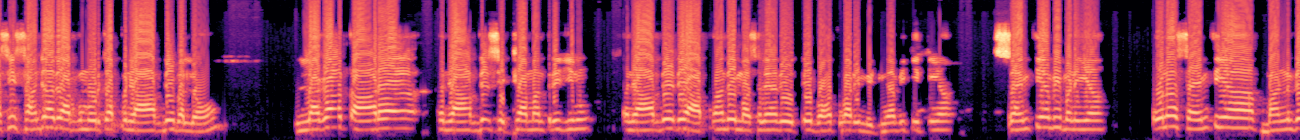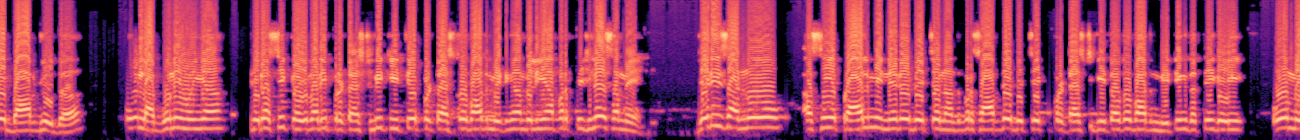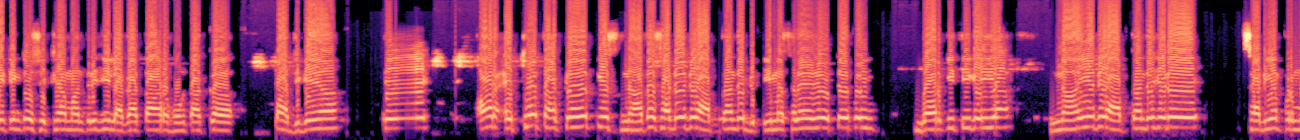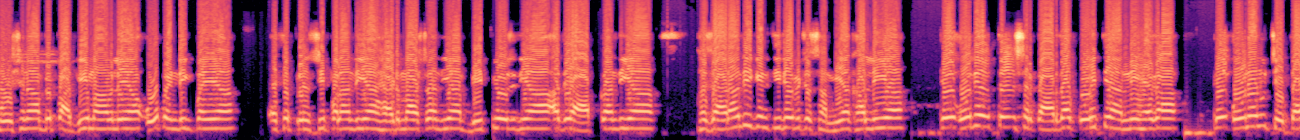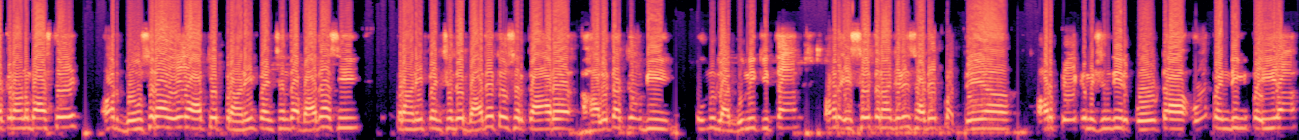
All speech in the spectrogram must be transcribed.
ਅਸੀਂ ਸਾਂਝਾ ਅਧਿਆਪਕ ਮੋਰਚਾ ਪੰਜਾਬ ਦੇ ਵੱਲੋਂ ਲਗਾਤਾਰ ਪੰਜਾਬ ਦੇ ਸਿੱਖਿਆ ਮੰਤਰੀ ਜੀ ਨੂੰ, ਪੰਜਾਬ ਦੇ ਅਧਿਆਪਕਾਂ ਦੇ ਮਸਲਿਆਂ ਦੇ ਉੱਤੇ ਬਹੁਤ ਵਾਰੀ ਮੀਟਿੰਗਾਂ ਵੀ ਕੀਤੀਆਂ, ਸਹਿਮਤੀਆਂ ਵੀ ਬਣੀਆਂ। ਉਹਨਾਂ ਸਹਿਮਤੀਆਂ ਬਣਨ ਦੇ ਬਾਵਜੂਦ ਉਹ ਲਾਗੂ ਨਹੀਂ ਹੋਈਆਂ। ਫਿਰ ਅਸੀਂ ਕਈ ਵਾਰੀ ਪ੍ਰੋਟੈਸਟ ਵੀ ਕੀਤੇ। ਪ੍ਰੋਟੈਸਟ ਤੋਂ ਬਾਅਦ ਮੀਟਿੰਗਾਂ ਮਿਲੀਆਂ, ਪਰ ਪਿਛਲੇ ਸਮੇਂ ਜਿਹੜੀ ਸਾਨੂੰ ਅਸੀਂ ਅਪ੍ਰੈਲ ਮਹੀਨੇ ਦੇ ਵਿੱਚ ਅਨੰਦਪੁਰ ਸਾਹਿਬ ਦੇ ਵਿੱਚ ਇੱਕ ਪ੍ਰੋਟੈਸਟ ਕੀਤਾ ਉਹ ਤੋਂ ਬਾਅਦ ਮੀਟਿੰਗ ਦਿੱਤੀ ਗਈ। ਉਹ ਮੀਟਿੰਗ ਤੋਂ ਸਿੱਖਿਆ ਮੰਤਰੀ ਜੀ ਲਗਾਤਾਰ ਹੁਣ ਤੱਕ ਭੱਜ ਗਏ ਆ। ਤੇ ਔਰ ਇੱਥੋਂ ਤੱਕ ਕਿ ਨਾ ਤਾਂ ਸਾਡੇ ਅਧਿਆਪਕਾਂ ਦੇ ਵਿੱਤੀ ਮਸਲੇ ਦੇ ਉੱਤੇ ਕੋਈ ਗੌਰ ਕੀਤੀ ਗਈ ਆ, ਨਾ ਹੀ ਅਧਿਆਪਕਾਂ ਦੇ ਜਿਹੜੇ ਸਾਡੀਆਂ ਪ੍ਰਮੋਸ਼ਨਾਂ ਵਿਭਾਗੀ ਮਾਮਲੇ ਆ, ਉਹ ਪੈਂਡਿੰਗ ਪਏ ਆ। ਇੱਥੇ ਪ੍ਰਿੰਸੀਪਲਾਂ ਦੀਆਂ ਹੈੱਡਮਾਸਟਰਾਂ ਦੀਆਂ ਬੀਪੀਓਜ਼ ਦੀਆਂ, ਅਧਿਆਪਕਾਂ ਦੀਆਂ ਹਜ਼ਾਰਾਂ ਦੀ ਗਿਣਤੀ ਦੇ ਵਿੱਚ ਅਸਾਮੀਆਂ ਖਾਲੀ ਆ ਤੇ ਉਹਦੇ ਉੱਤੇ ਸਰਕਾਰ ਦਾ ਕੋਈ ਧਿਆਨ ਨਹੀਂ ਹੈਗਾ ਤੇ ਉਹਨਾਂ ਨੂੰ ਚੇਤਾ ਕਰਾਉਣ ਵਾਸਤੇ ਔਰ ਦੂਸਰਾ ਇਹ ਆ ਕਿ ਪੁਰਾਣੀ ਪੈਨਸ਼ਨ ਦਾ ਵਾਅਦਾ ਸੀ, ਪੁਰਾਣੀ ਪੈਨਸ਼ਨ ਦੇ ਵਾਅਦੇ ਤੋਂ ਸਰਕਾਰ ਹਾਲੇ ਤੱਕ ਵੀ ਉਹਨੂੰ ਲਾਗੂ ਨਹੀਂ ਕੀਤਾ ਔਰ ਇਸੇ ਤਰ੍ਹਾਂ ਜਿਹੜੇ ਸਾਡੇ ਭੱਤੇ ਆ ਔਰ ਪੇ ਕਮਿਸ਼ਨ ਦੀ ਰਿਪੋਰਟ ਆ, ਉਹ ਪੈਂਡਿੰਗ ਪਈ ਆ।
